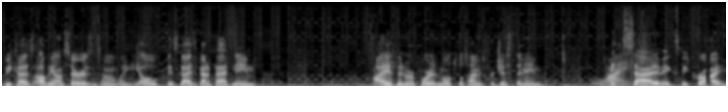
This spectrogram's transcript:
Because I'll be on servers and someone's like, "Yo, this guy's got a bad name." Why? I've been reported multiple times for just the name. Why? It's sad. It makes me cry.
